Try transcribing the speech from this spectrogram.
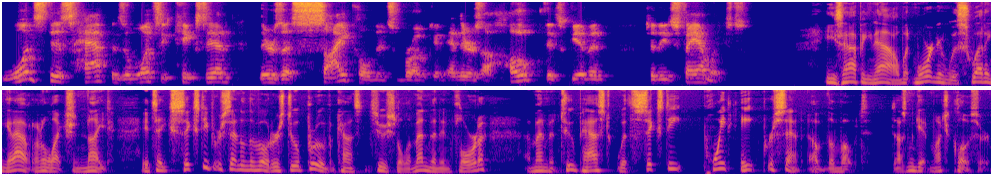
Once this happens and once it kicks in, there's a cycle that's broken and there's a hope that's given to these families. He's happy now, but Morgan was sweating it out on election night. It takes 60% of the voters to approve a constitutional amendment in Florida. Amendment 2 passed with 60.8% of the vote. Doesn't get much closer.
